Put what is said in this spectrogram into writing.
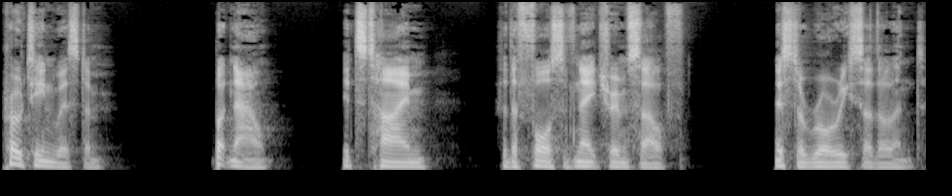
protein wisdom. But now it's time for the force of nature himself, Mr. Rory Sutherland.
